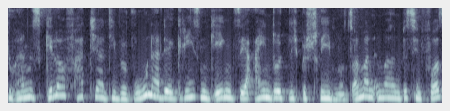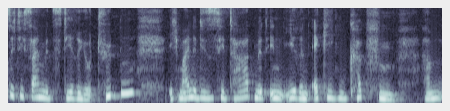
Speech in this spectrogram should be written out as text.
Johannes Gilloff hat ja die Bewohner der Griesengegend sehr eindrücklich beschrieben. Und soll man immer ein bisschen vorsichtig sein mit Stereotypen? Ich meine, dieses Zitat mit in ihren eckigen Köpfen. Haben,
